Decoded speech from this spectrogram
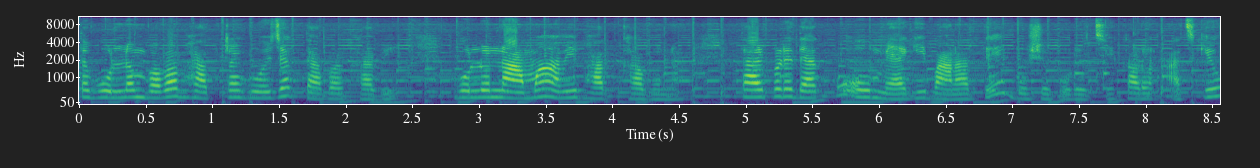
তা বললাম, বাবা, ভাতটা হয়ে যাক, তারপর খাবে। বলল, না মা, আমি ভাত খাব না। তারপরে দেখো ও ম্যাগি বানাতে বসে পড়েছে, কারণ আজকেও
